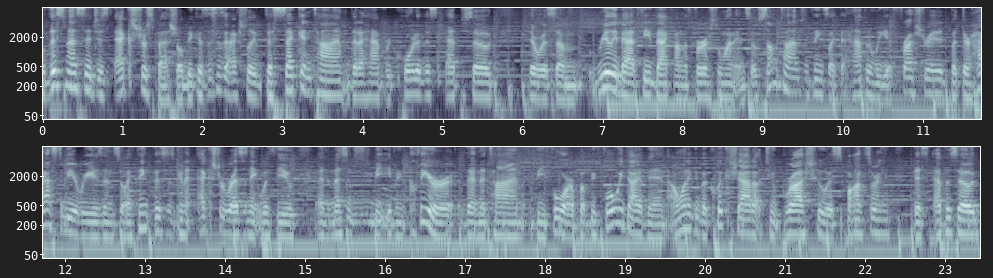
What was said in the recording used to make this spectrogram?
Well, this message is extra special because this is actually the second time that I have recorded this episode. There was some really bad feedback on the first one, and so sometimes when things like that happen, we get frustrated, but there has to be a reason. So I think this is going to extra resonate with you, and the message is going to be even clearer than the time before. But before we dive in, I want to give a quick shout out to BRÜUSH, who is sponsoring this episode.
